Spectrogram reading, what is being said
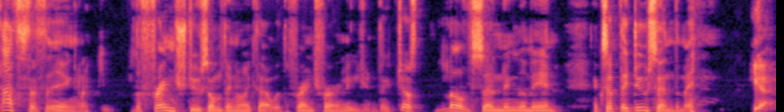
That's the thing. Like the French do something like that with the French Foreign Legion. They just love sending them in, except they do send them in. Yeah,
